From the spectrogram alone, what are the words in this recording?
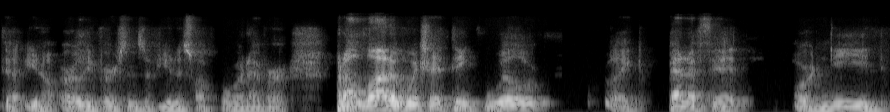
the you know early versions of Uniswap or whatever, but a lot of which I think will like benefit or need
